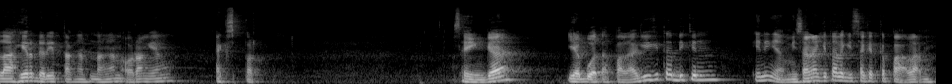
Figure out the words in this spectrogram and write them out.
lahir dari tangan-tangan orang yang expert. Sehingga ya buat apa lagi kita bikin ininya? Misalnya kita lagi sakit kepala nih.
